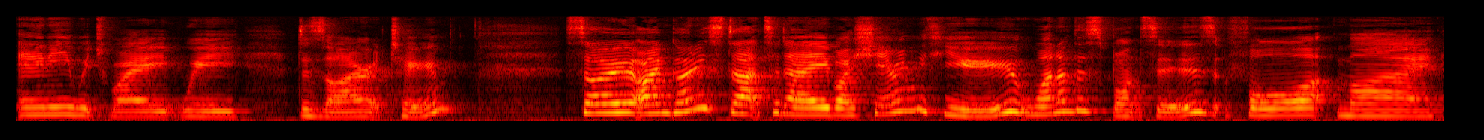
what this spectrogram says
any which way we desire it to. So, I'm going to start today by sharing with you one of the sponsors for my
